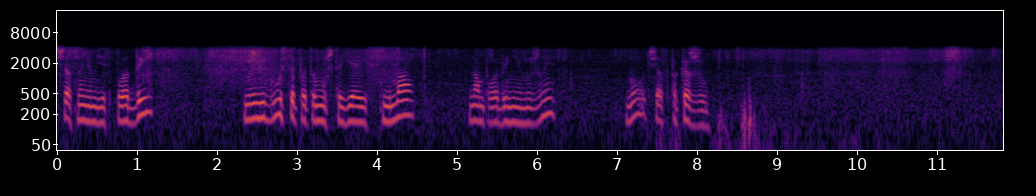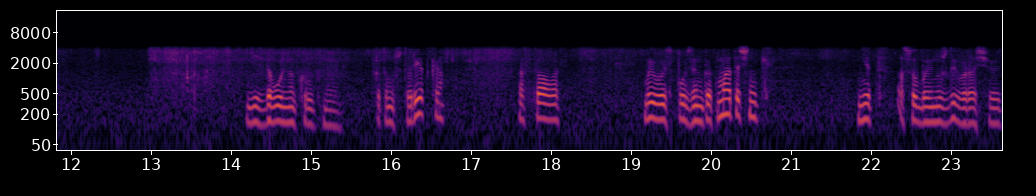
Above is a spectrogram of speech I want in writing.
Сейчас на нем есть плоды. Но не густо, потому что я их снимал. Нам плоды не нужны. Ну, сейчас покажу. Есть довольно крупные, потому что редко осталось. Мы его используем как маточник. Нет особой нужды выращивать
